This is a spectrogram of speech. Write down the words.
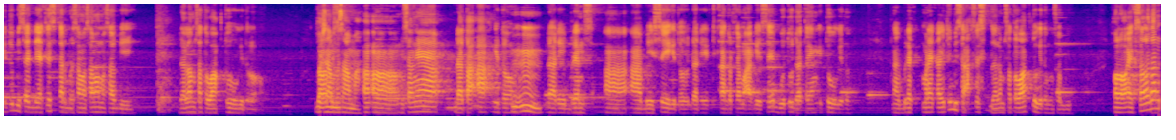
itu bisa diakses secara bersama-sama Mas Abi dalam satu waktu gitu loh. Mis- bersama-sama. Ah, ah, misalnya data A gitu Mm-mm. dari branch uh, ABC gitu, dari kantor cabang ABC butuh data yang itu gitu. Nah mereka itu bisa akses dalam satu waktu gitu Mas Abi. Kalau Excel kan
